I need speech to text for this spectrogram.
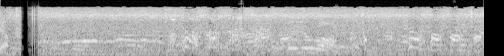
啊？哈哈哈。没有啊。哈哈哈。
